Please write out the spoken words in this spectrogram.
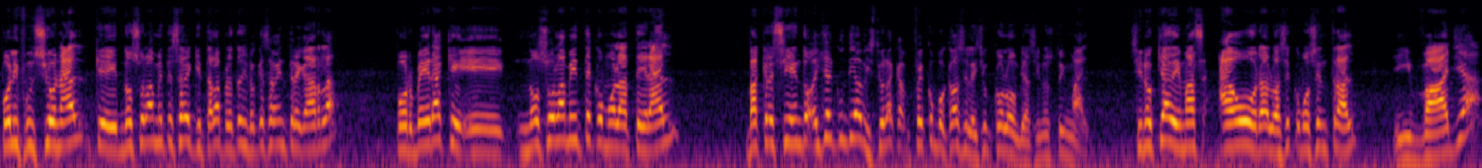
polifuncional que no solamente sabe quitar la pelota, sino que sabe entregarla. Por ver a que eh, no solamente como lateral, va creciendo. Ella algún día vistió la, fue convocado a Selección Colombia, si no estoy mal. Sino que además ahora lo hace como central y vaya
